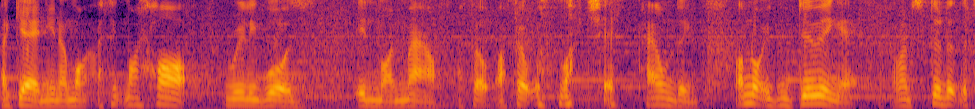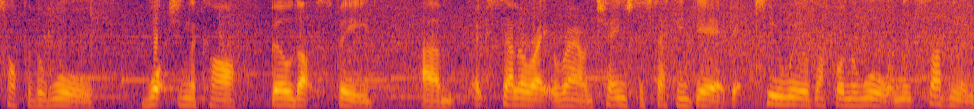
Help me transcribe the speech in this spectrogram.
Again, you know, my, I think my heart really was in my mouth. I felt I felt my chest pounding. I'm not even doing it, but I'm stood at the top of the wall, watching the car build up speed, um, accelerate around, change to second gear, get two wheels up on the wall, and then suddenly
